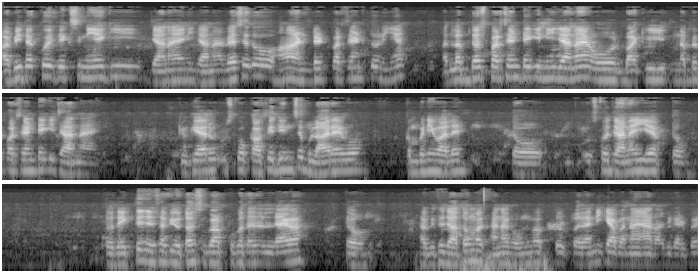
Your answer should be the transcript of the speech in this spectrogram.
अभी तक कोई फिक्स नहीं है कि जाना है, नहीं जाना है। वैसे तो हाँ हंड्रेड परसेंट तो नहीं है। मतलब दस परसेंट है कि नहीं जाना है और बाकी नब्बे परसेंट है कि जाना है। क्योंकि यार, उसको काफ़ी दिन से बुला रहे हैं वो कंपनी वाले तो उसको जाना ही है अब तो। तो देखते जैसा भी होता है, सुबह आपको पता चल जाएगा। तो अभी तो जाता हूँ मैं खाना खाऊँगा। अब तो पता नहीं क्या बनाया आज घर पे।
